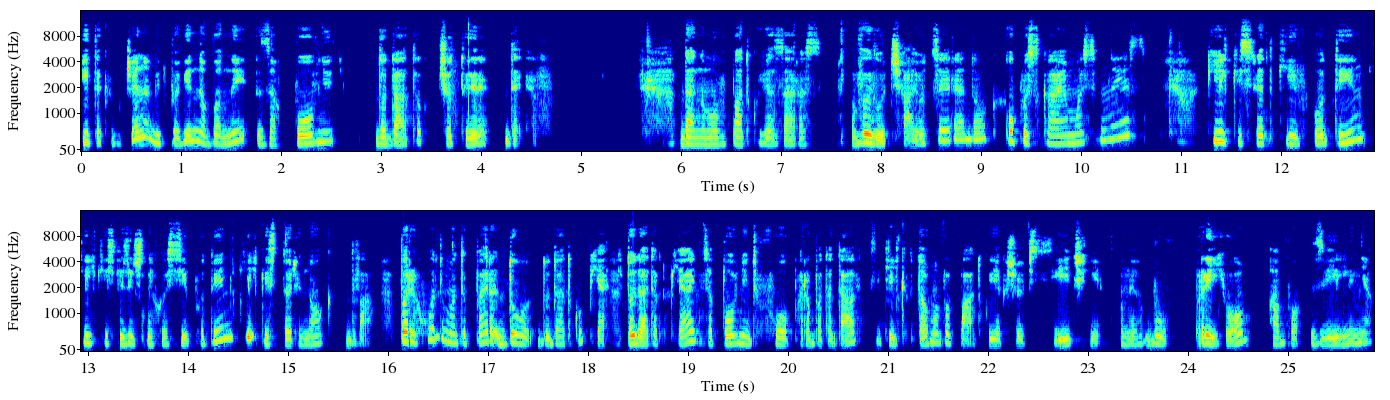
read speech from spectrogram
І таким чином, відповідно, вони заповнюють додаток 4ДФ. В даному випадку я зараз вилучаю цей рядок, опускаємось вниз. Кількість рядків 1, кількість фізичних осіб 1, кількість сторінок 2. Переходимо тепер до додатку 5. Додаток 5 заповнюють ФОП роботодавці тільки в тому випадку, якщо в січні у них був прийом або звільнення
